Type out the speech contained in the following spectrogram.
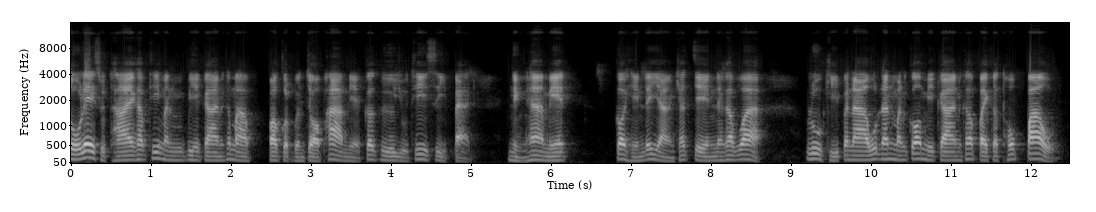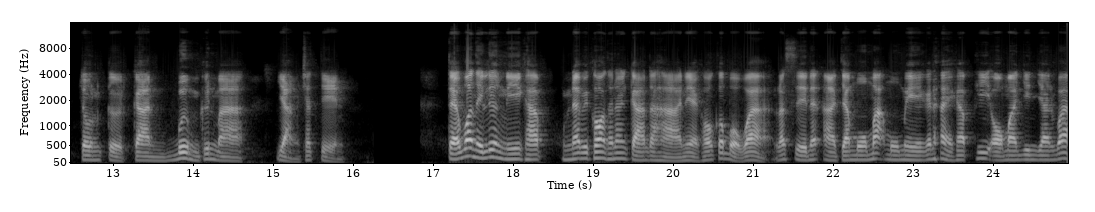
ตัวเลขสุดท้ายครับที่มันมีการเข้ามาปรากฏบนจอภาพเนี่ยก็คืออยู่ที่ 4815 เมตร ก็เห็นได้อย่างชัดเจนนะครับว่า ลูกขีปนาวุธนั้นมันก็มีการเข้าไปกระทบเป้า จนเกิดการบึ้มขึ้นมาอย่างชัดเจน แต่ว่าในเรื่องนี้ครับ นักวิเคราะห์ทางด้านการทหารเนี่ยเขาก็บอกว่ารัสเซียนั้นอาจจะโมมะโมเมก็ได้ครับ ที่ออกมายืนยันว่า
